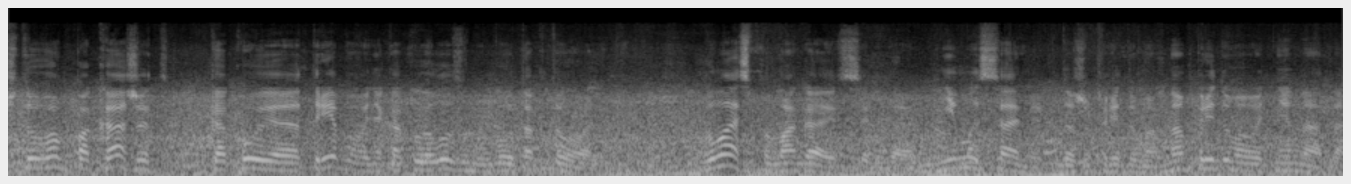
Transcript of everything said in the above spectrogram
что вам покажет, какое требование, какой лозунг будет актуален. Власть помогает всегда. Не мы сами даже придумаем. Нам придумывать не надо.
